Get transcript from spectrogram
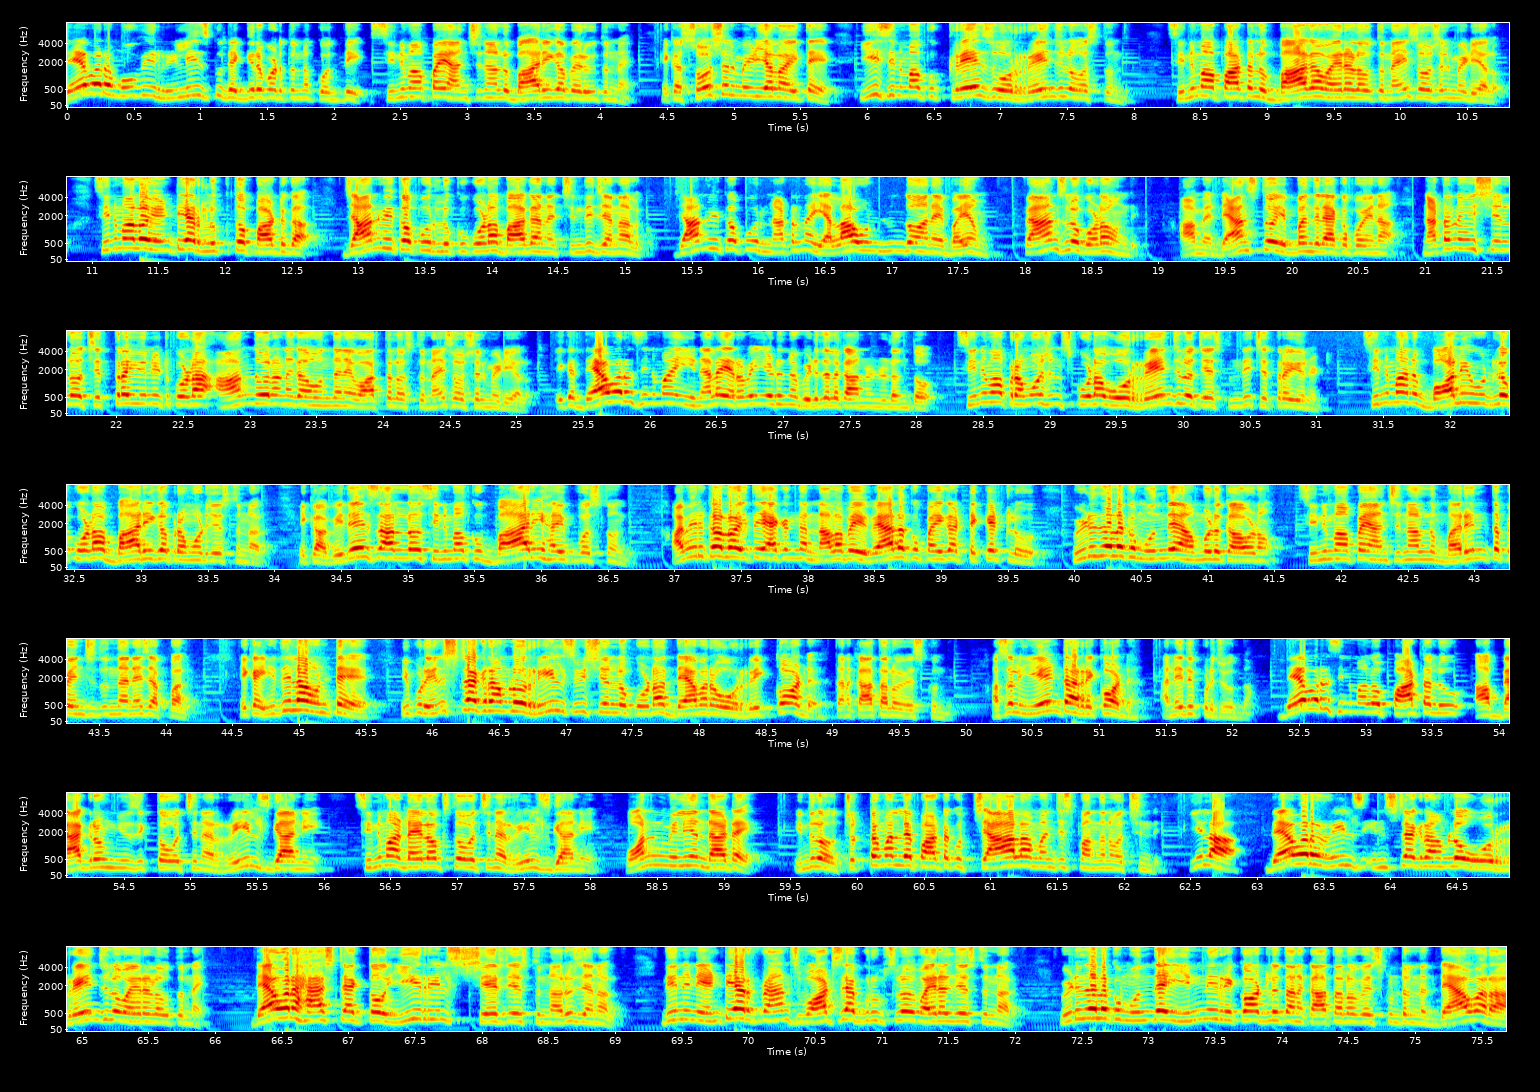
దేవర movie రిలీజ్కు దగ్గర పడుతున్న కొద్దీ సినిమాపై అంచనాలు భారీగా పెరుగుతున్నాయి. ఇక సోషల్ మీడియాలో అయితే ఈ సినిమాకు క్రేజ్ ఓ రేంజ్లో వస్తుంది. సినిమా పాటలు బాగా వైరల్ అవుతున్నాయి సోషల్ మీడియాలో. సినిమాలో ఎన్టీఆర్ లుక్తో పాటుగా జాన్వీ కపూర్ లుక్ కూడా బాగా నచ్చింది జనాలకు. జాన్వీ కపూర్ నటన ఎలా ఉంటుందో అనే భయం ఫ్యాన్స్లో కూడా ఉంది. ఆమె డ్యాన్స్తో ఇబ్బంది లేకపోయినా నటన విషయంలో చిత్ర యూనిట్ కూడా ఆందోళనగా ఉందనే వార్తలు వస్తున్నాయి సోషల్ మీడియాలో. ఇక దేవర సినిమా ఈ నెల ఇరవై ఏడున విడుదల కానుండడంతో సినిమా ప్రమోషన్స్ కూడా ఓ రేంజ్లో చేస్తుంది చిత్ర యూనిట్. సినిమాను బాలీవుడ్లో కూడా భారీగా ప్రమోట్ చేస్తున్నారు. ఇక విదేశాల్లో సినిమాకు భారీ హైప్ వస్తుంది. అమెరికాలో అయితే ఏకంగా నలభై వేలకు పైగా టికెట్లు విడుదలకు ముందే అమ్ముడు కావడం సినిమాపై అంచనాలను మరింత పెంచుతుందనే చెప్పాలి. ఇక ఇదిలా ఉంటే ఇప్పుడు ఇన్స్టాగ్రామ్లో రీల్స్ విషయంలో కూడా దేవర ఓ రికార్డ్ తన ఖాతాలో వేసుకుంది. అసలు ఏంటి ఆ రికార్డ్ అనేది ఇప్పుడు చూద్దాం. దేవర సినిమాలో పాటలు ఆ బ్యాక్గ్రౌండ్ మ్యూజిక్తో వచ్చిన రీల్స్ కానీ సినిమా డైలాగ్స్తో వచ్చిన రీల్స్ కానీ వన్ మిలియన్ దాటాయి. ఇందులో చుట్టమల్లె పాటకు చాలా మంచి స్పందన వచ్చింది. ఇలా దేవర రీల్స్ ఇన్స్టాగ్రామ్లో ఓ రేంజ్లో వైరల్ అవుతున్నాయి. దేవర హ్యాష్ ట్యాగ్తో ఈ రీల్స్ షేర్ చేస్తున్నారు జనాలు. దీనిని ఎన్టీఆర్ ఫ్యాన్స్ వాట్సాప్ గ్రూప్స్లో వైరల్ చేస్తున్నారు. విడుదలకు ముందే ఇన్ని రికార్డులు తన ఖాతాలో వేసుకుంటున్న దేవర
